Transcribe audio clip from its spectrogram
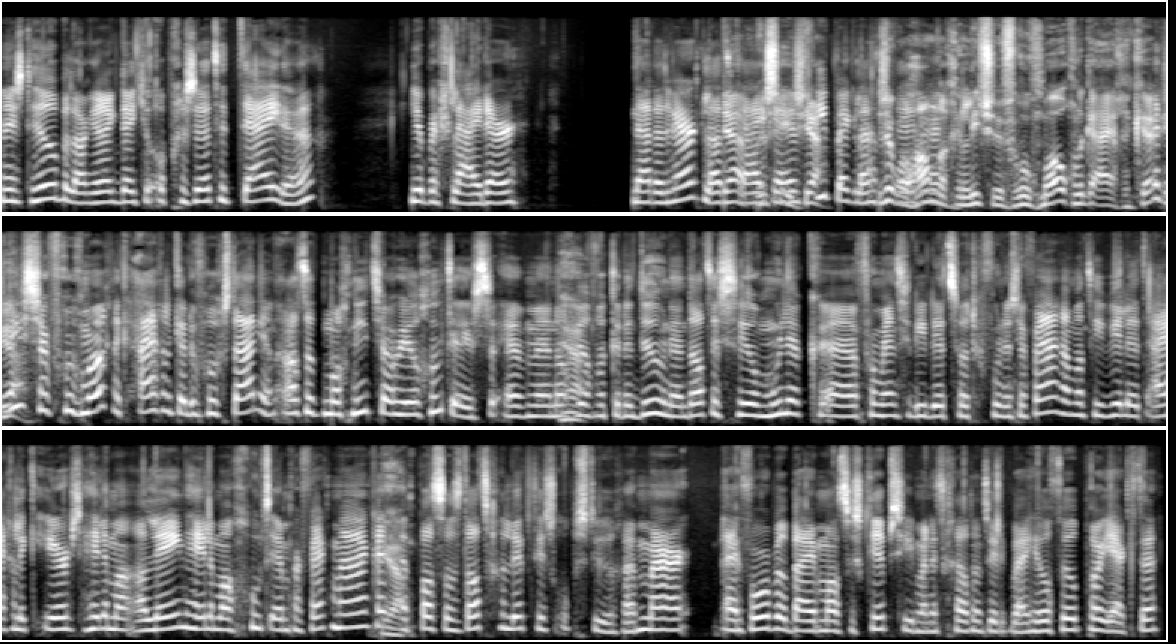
Dan is het heel belangrijk dat je op gezette tijden je begeleider naar het werk laat Ja, kijken precies. en Ja. feedback laat Dat is ook wel handig. En liefst zo vroeg mogelijk eigenlijk. Hè? Het liefst zo vroeg mogelijk, eigenlijk in een vroeg stadium, als het nog niet zo heel goed is en we nog heel veel kunnen doen. En dat is heel moeilijk eh, voor mensen die dit soort gevoelens ervaren, want die willen het eigenlijk eerst helemaal alleen, helemaal goed en perfect maken. En pas als dat gelukt is, opsturen. Maar bijvoorbeeld bij een masterscriptie, maar dit geldt natuurlijk bij heel veel projecten,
